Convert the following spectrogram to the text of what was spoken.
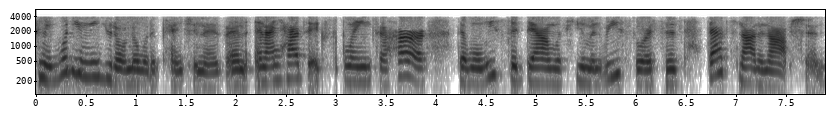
to me, What do you mean you don't know what a pension is? And and I had to explain to her that when we sit down with human resources, that's not an option.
